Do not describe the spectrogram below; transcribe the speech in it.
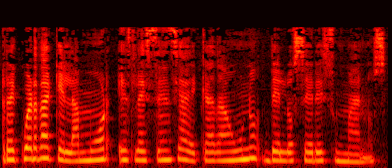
Recuerda que el amor es la esencia de cada uno de los seres humanos.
